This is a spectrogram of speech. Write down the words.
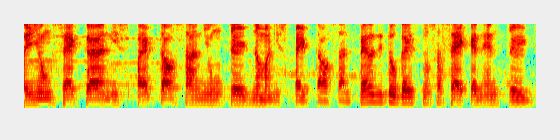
Then yung second is 5,000. Yung third naman is 5,000. Pero dito guys, no, sa second and third,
